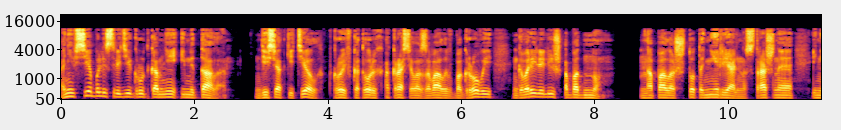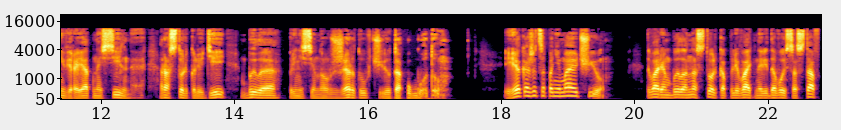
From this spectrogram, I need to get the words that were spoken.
Они все были среди груд камней и металла, Десятки тел, кровь которых окрасила завалы в багровый, говорили лишь об одном. Напало что-то нереально страшное и невероятно сильное, раз столько людей было принесено в жертву в чью-то угоду. Я, кажется, понимаю, чью. Тварям было настолько плевать на рядовой состав,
